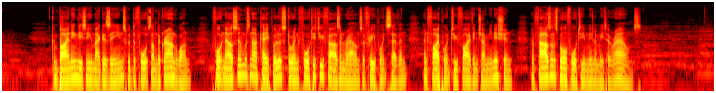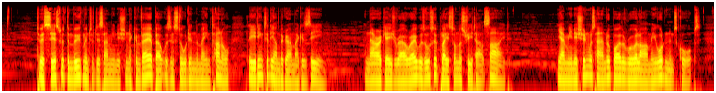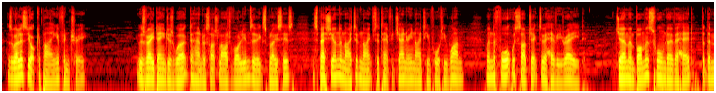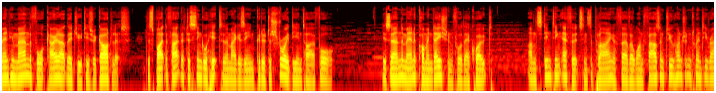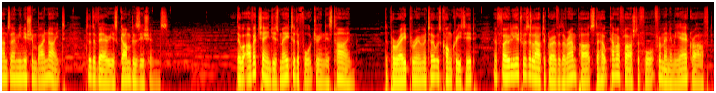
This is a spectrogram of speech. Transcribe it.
Combining these new magazines with the fort's underground one, Fort Nelson was now capable of storing 42,000 rounds of 3.7 and 5.25 inch ammunition and thousands more 14mm rounds. To assist with the movement of this ammunition, a conveyor belt was installed in the main tunnel leading to the underground magazine. A narrow gauge railway was also placed on the street outside. The ammunition was handled by the Royal Army Ordnance Corps, as well as the occupying infantry. It was very dangerous work to handle such large volumes of explosives, especially on the night of 9th to 10th of January 1941, when the fort was subject to a heavy raid. German bombers swarmed overhead, but the men who manned the fort carried out their duties regardless, despite the fact that a single hit to the magazine could have destroyed the entire fort. This earned the men a commendation for their quote, unstinting efforts in supplying a further 1,220 rounds of ammunition by night to the various gun positions. There were other changes made to the fort during this time. The parade perimeter was concreted and foliage was allowed to grow over the ramparts to help camouflage the fort from enemy aircraft.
